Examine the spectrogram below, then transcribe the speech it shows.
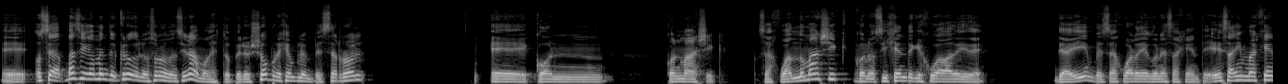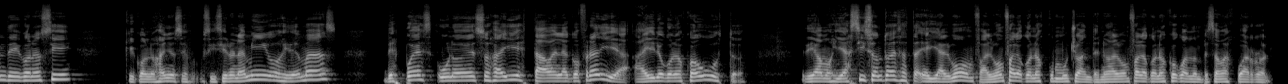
eh, o sea, básicamente creo que nosotros mencionamos esto, pero yo, por ejemplo, empecé rol eh, con, con Magic. O sea, jugando Magic, conocí gente que jugaba DD. De ahí empecé a jugar D&D con esa gente. Esa misma gente que conocí, que con los años se, se hicieron amigos y demás. Después, uno de esos ahí estaba en la cofradía. Ahí lo conozco a gusto. Digamos, y así son todas hasta. Y al Bonfa. Al Bonfa lo conozco mucho antes, ¿no? Al Bonfa lo conozco cuando empezamos a jugar rol.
